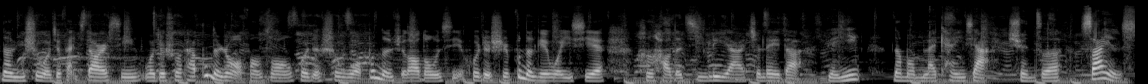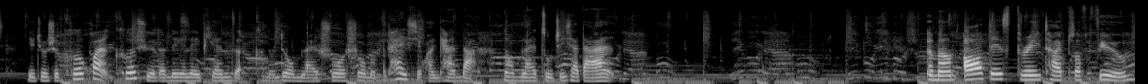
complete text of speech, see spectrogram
那于是我就反其道而行，我就说他不能让我放松，或者是我不能学到东西，或者是不能给我一些很好的激励啊之类的原因。那么我们来看一下，选择 science，也就是科幻、科学的那一类片子，可能对我们来说是我们不太喜欢看的。那我们来组织一下答案。Among all these three types of film,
